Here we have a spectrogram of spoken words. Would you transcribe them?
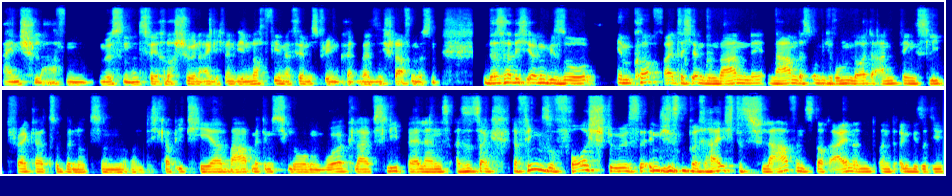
einschlafen müssen. Und es wäre doch schön eigentlich, wenn wir noch viel mehr Filme streamen könnten, weil sie nicht schlafen müssen. Das hatte ich irgendwie so im Kopf, als ich irgendwann nahm, dass um mich rum Leute anfingen, Sleep Tracker zu benutzen. Und ich glaube, IKEA war mit dem Slogan Work-Life-Sleep-Balance. Also sozusagen, da fingen so Vorstöße in diesen Bereich des Schlafens doch ein und, und irgendwie so die,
